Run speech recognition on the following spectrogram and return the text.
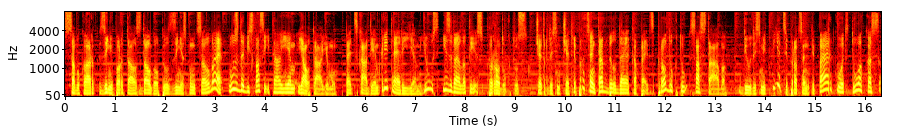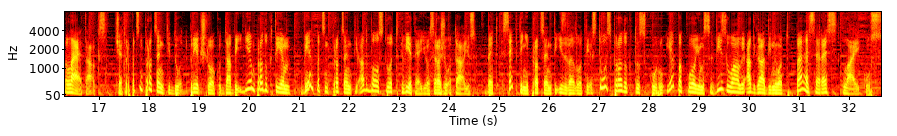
Savukārt ziņu portāls Daugopils ziņas.lv uzdevis lasītājiem jautājumu, pēc kādiem kritērijiem jūs izvēlaties produktus. 44% atbildēja, ka pēc produktu sastāva, 25% pērkot to, kas lētāks, 14% dot priekšroku dabīgiem produktiem, 11% atbalstot vietējos ražotājus, bet 7% izvēloties tos produktus, kuru iepakojums vizuāli atgādinot PSRS laikus.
